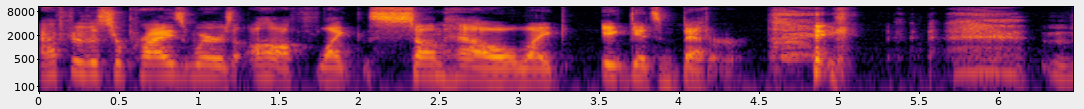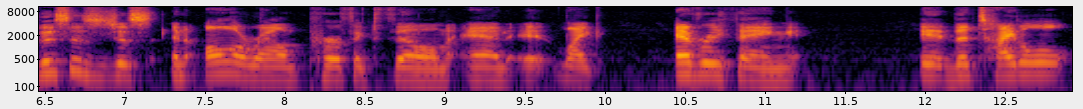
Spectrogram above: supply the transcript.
after the surprise wears off, like somehow like it gets better. this is just an all-around perfect film and it like everything it, the title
